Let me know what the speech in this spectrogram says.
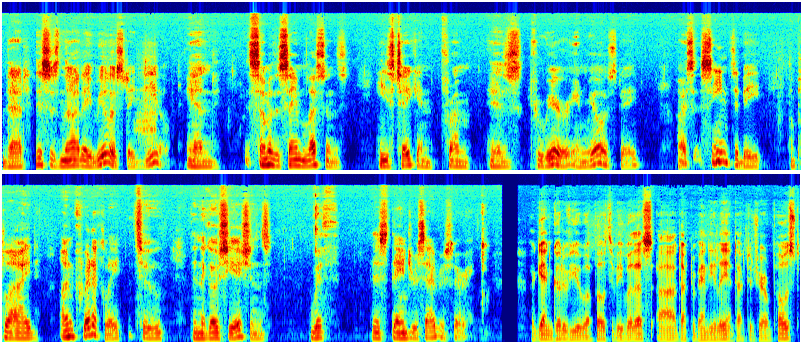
that this is not a real estate deal, and some of the same lessons he's taken from his career in real estate seem to be applied uncritically to the negotiations with this dangerous adversary. Again, good of you uh, both to be with us, uh, Dr. Bandy Lee and Dr. Jerrold Post.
